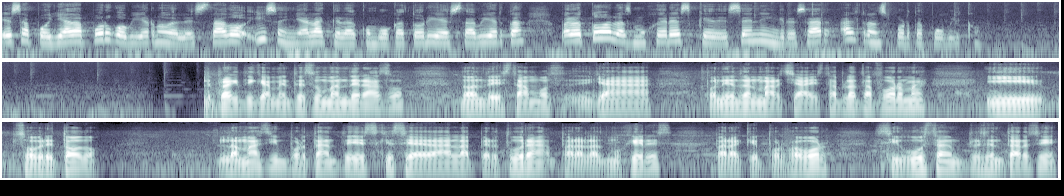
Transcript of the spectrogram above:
es apoyada por gobierno del estado y señala que la convocatoria está abierta para todas las mujeres que deseen ingresar al transporte público. Prácticamente es un banderazo donde estamos ya poniendo en marcha esta plataforma y sobre todo, lo más importante es que se da la apertura para las mujeres para que por favor si gustan presentarse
